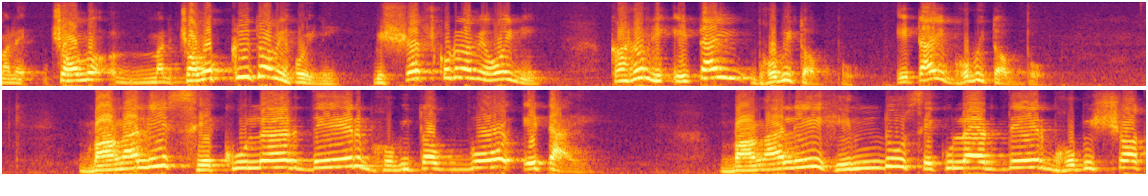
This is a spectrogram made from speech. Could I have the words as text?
মানে চম মানে চমৎকৃত আমি হইনি, বিশ্বাস করুন আমি হইনি। কারণ এটাই ভবিতব্য এটাই ভবিতব্য। বাঙালি সেকুলারদের ভবিতব্য এটাই। বাঙালি হিন্দু সেকুলারদের ভবিষ্যৎ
